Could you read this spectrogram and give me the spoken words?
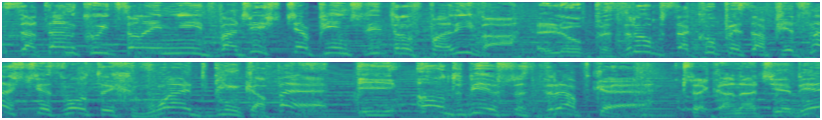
zatankuj co najmniej 25 litrów paliwa lub zrób zakupy za 15 zł w White Bean Cafe i odbierz zdrapkę. Czeka na Ciebie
